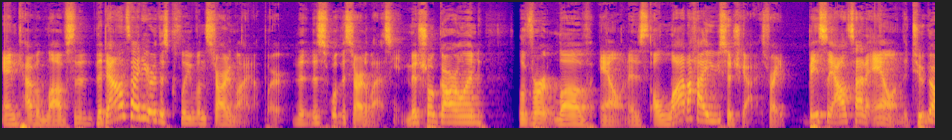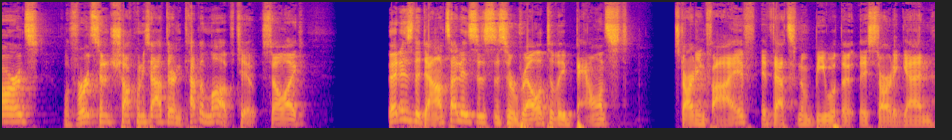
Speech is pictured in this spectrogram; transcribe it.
and Kevin Love. So the, the downside here with this Cleveland starting lineup, this is what they started last game Mitchell, Garland, LeVert, Love, Allen is a lot of high usage guys, right? Basically outside of Allen, the two guards, LeVert's going to chuck when he's out there, and Kevin Love too. So like that is the downside. Is this is a relatively balanced starting five if that's going to be what they start again.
